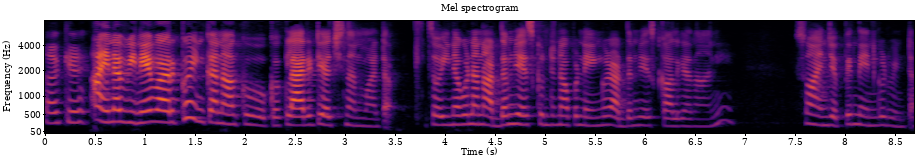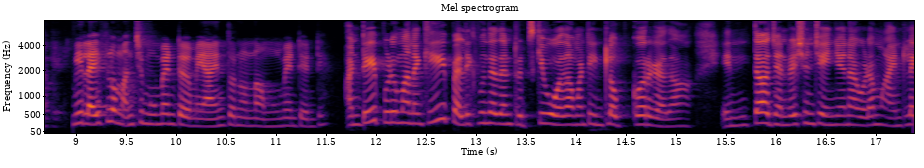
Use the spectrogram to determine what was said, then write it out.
ఓకే ఆయన వినే వరకు ఇంకా నాకు ఒక క్లారిటీ వచ్చింది అనమాట సో ఈయన కూడా నన్ను అర్థం చేసుకుంటున్నప్పుడు నేను కూడా అర్థం చేసుకోవాలి కదా అని. సో ఆయన చెప్పింది నేను కూడా వింటా. మీ లైఫ్లో మంచి మూమెంట్ మీ ఆయనతో ఉన్న మూమెంట్ ఏంటి? అంటే ఇప్పుడు మనకి పెళ్ళికి ముందు ఏదైనా ట్రిప్స్కి పోదామంటే ఇంట్లో ఒప్పుకోరు కదా. ఎంత జనరేషన్ చేంజ్ అయినా కూడా మా ఇంట్లో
